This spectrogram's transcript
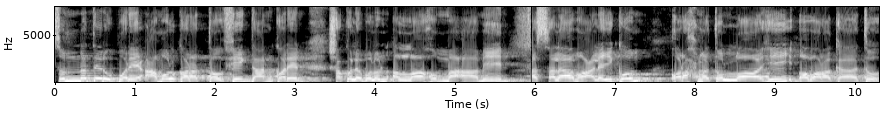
সুন্নতের উপরে আমল করার তৌফিক দান করেন। সকলে বলুন আল্লাহ আমিন। আসসালামু আলাইকুম ওরহমতুল্লাহি ওবরাকাতুহ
